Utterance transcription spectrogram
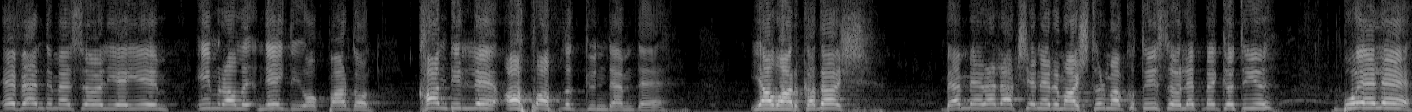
Efendime söyleyeyim, İmralı neydi yok pardon. Kandilli ahbaplık gündemde. Ya arkadaş, ben Meral Akşener'im açtırma kutuyu söyletme kötüyü. Bu ele,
